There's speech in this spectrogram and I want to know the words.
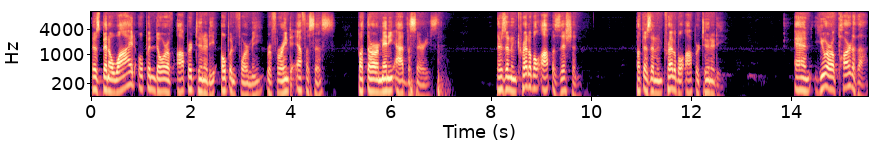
there's been a wide open door of opportunity open for me, referring to Ephesus, but there are many adversaries. There's an incredible opposition, but there's an incredible opportunity. And you are a part of that.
